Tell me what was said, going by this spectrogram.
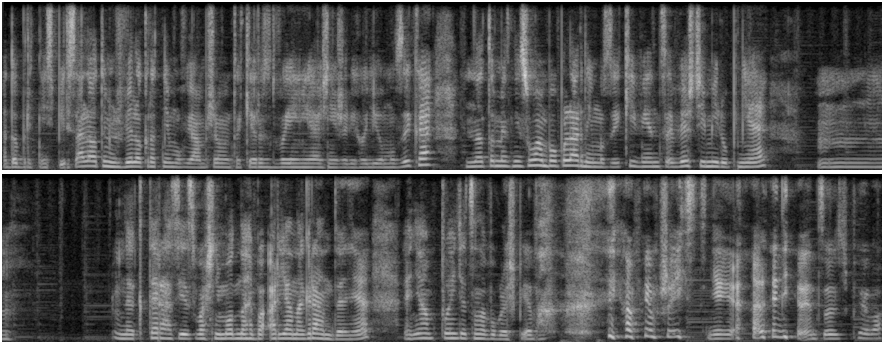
e, do Britney Spears, ale o tym już wielokrotnie mówiłam, że mam takie rozdwojenie jaźni, jeżeli chodzi o muzykę, natomiast nie słucham popularnej muzyki, więc wierzcie mi lub nie, mm, teraz jest właśnie modna chyba Ariana Grande, nie? Ja nie mam pojęcia, co ona w ogóle śpiewa. ja wiem, że istnieje, ale nie wiem, co śpiewa.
